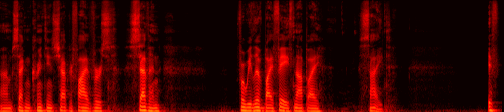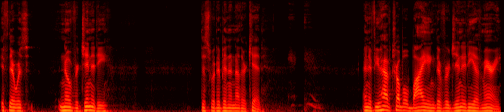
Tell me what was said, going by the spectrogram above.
um, 2 Corinthians chapter 5, verse 7, for we live by faith, not by sight. If, if there was no virginity, this would have been another kid. And if you have trouble buying the virginity of Mary,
